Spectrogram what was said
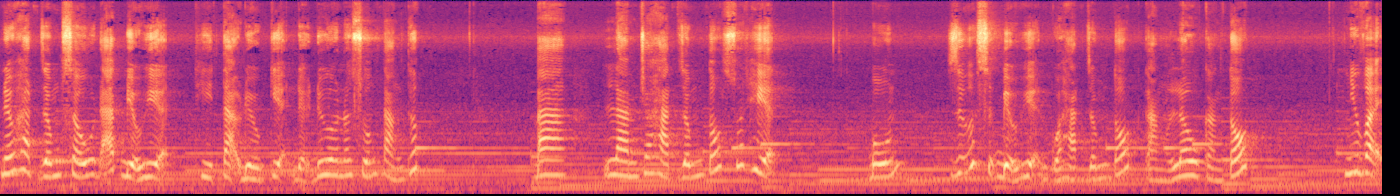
Nếu hạt giống xấu đã biểu hiện thì tạo điều kiện để đưa nó xuống tàng thức. 3. Làm cho hạt giống tốt xuất hiện. 4. Giữ sự biểu hiện của hạt giống tốt càng lâu càng tốt. Như vậy,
